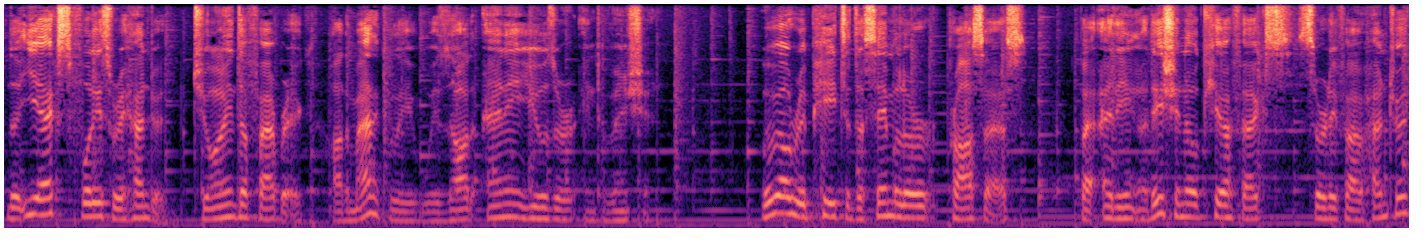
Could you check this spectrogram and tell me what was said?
The EX4300 joins the fabric automatically without any user intervention. We will repeat the similar process by adding additional QFX 3500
